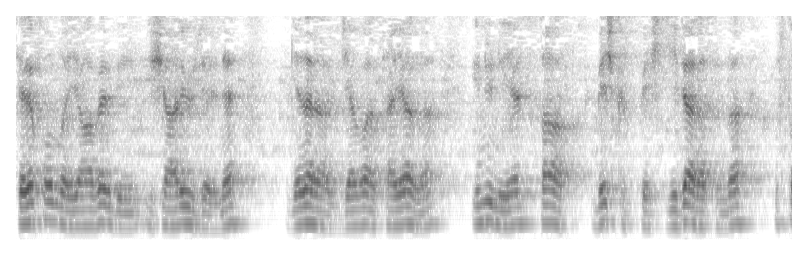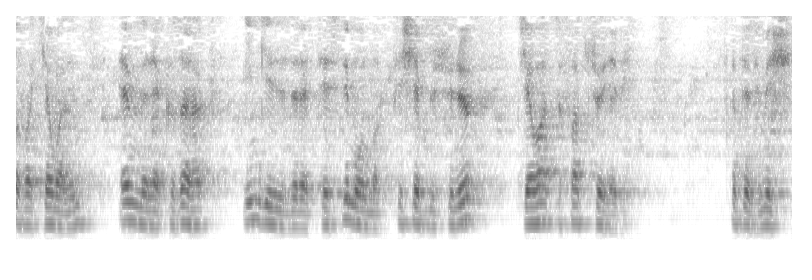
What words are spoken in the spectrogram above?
telefonla Yaver Bey'in işare üzerine General Cevat Tayyar'la İnönü'ye saat 5.45-7 arasında Mustafa Kemal'in Enver'e kızarak İngilizlere teslim olmak teşebbüsünü Cevat Rıfat söyledi. Ne demiş?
